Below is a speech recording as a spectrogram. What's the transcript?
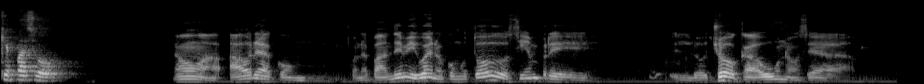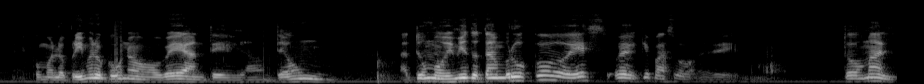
¿Qué pasó? No, ahora con, con, la pandemia, y bueno, como todo, siempre lo choca a uno, o sea, como lo primero que uno ve ante, ante, un, ante un movimiento tan brusco es, ¿qué pasó? Eh, todo mal,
